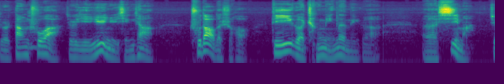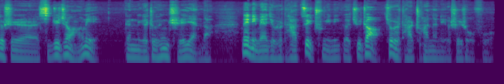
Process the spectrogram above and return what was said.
就是当初啊，就是以玉女形象出道的时候，第一个成名的那个呃戏嘛，就是《喜剧之王》里跟那个周星驰演的，那里面就是他最出名的一个剧照，就是他穿的那个水手服，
